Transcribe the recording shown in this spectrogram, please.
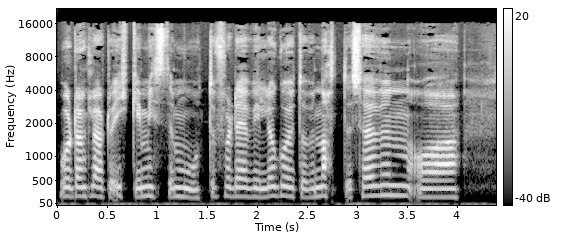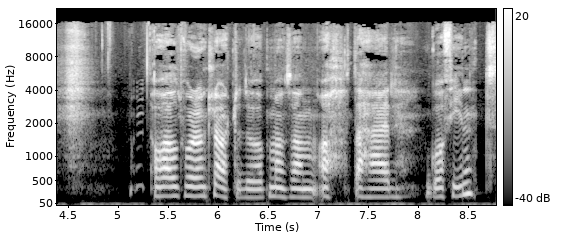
Hvordan klarte du å ikke miste motet? For det vil jo gå utover nattesøvn og, og alt. Hvordan klarte du å på en måte sånn Åh, det her går fint.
